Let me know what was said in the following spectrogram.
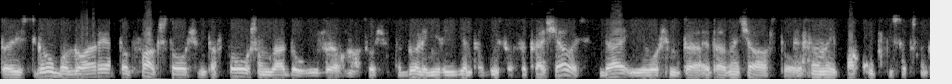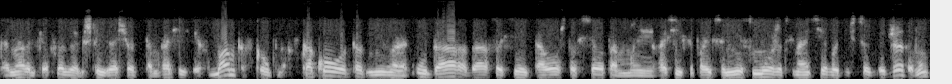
То есть, грубо говоря, тот факт, что, в общем-то, в прошлом году уже у нас, в общем-то, доля нерезидентов быстро сокращалась, да, и, в общем-то, это означало, что основные покупки, собственно говоря, на рынке ФЗ шли за счет там российских банков крупных, какого-то, не знаю, удара, да, со всей того, что все там мы, российское правительство не сможет финансировать дефицит бюджета, ну,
